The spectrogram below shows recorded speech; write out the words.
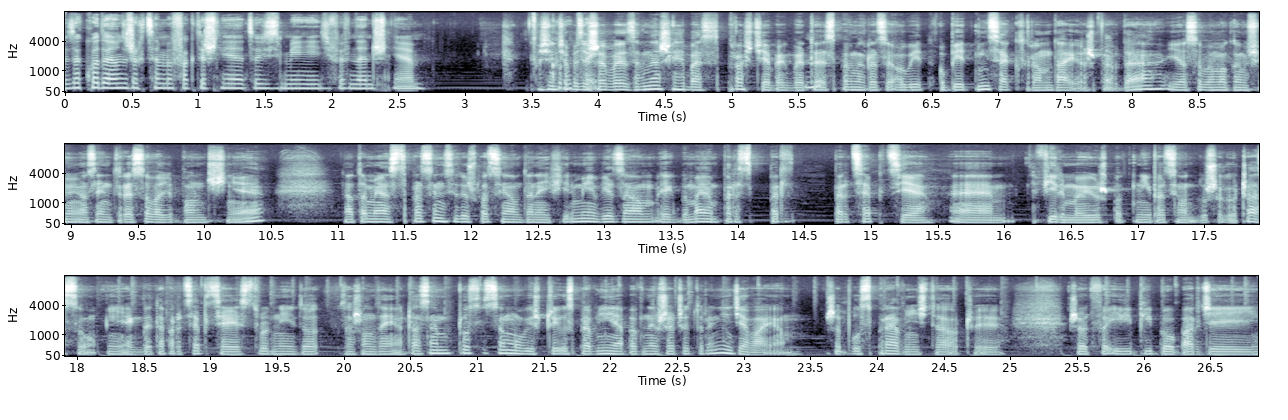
y, zakładając, że chcemy faktycznie coś zmienić wewnętrznie. Właśnie chciałbym powiedzieć, że zewnętrznie chyba jest prościej, jakby to jest pewnego rodzaju obietnica, którą dajesz, prawda? I osoby mogą się nią zainteresować bądź nie. Natomiast pracownicy, którzy pracują w danej firmie, wiedzą, jakby mają pers percepcję firmy już pod niej pracują od dłuższego czasu i jakby ta percepcja jest trudniej do zarządzania czasem, po prostu co mówisz, czyli usprawnienia pewnych rzeczy, które nie działają, żeby usprawnić to, czy żeby twoje EVP było bardziej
